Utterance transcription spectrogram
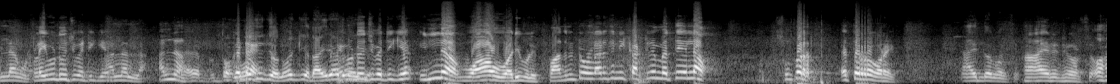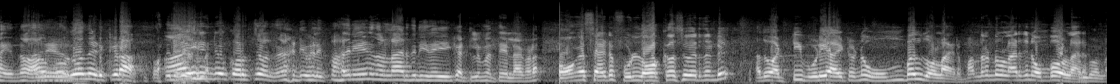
എല്ലാം കൂടെ. പ്ലൈവുഡ് വെച്ച് പറ്റിക്കുക. അല്ലല്ല. അല്ല പ്ലൈവുഡ് വെച്ച് പറ്റിക്കുക. ഇല്ല വാവ് അടിപൊളി. പതിനെട്ട് തൊള്ളായിരത്തിന് ഈ മെത്തേ എല്ലാം. സൂപ്പർ. എത്ര രൂപ കുറയും? ആയിരം രൂപ കുറച്ച്. ആയിരം രൂപ കുറച്ച്. ആ എന്നാ ആ മുഖം ഒന്ന് എടുക്കടാ. ആയിരം രൂപ കുറച്ച് വന്നു. അടിപൊളി. പതിനേഴ് തൊള്ളായിരത്തിന് ഇത് ഈ കട്ടിലും മെത്തയെല്ലാം കൂടെ. ലോങ്ങസ്റ്റ് ആയിട്ട് ഫുൾ ലോക്കേഴ്സ് വരുന്നുണ്ട്. അത് അടിപൊളി ആയിട്ടുണ്ട് ഒമ്പത് തൊള്ളായിരം. പന്ത്രണ്ട് തൊള്ളായിരത്തിന് ഒമ്പത് തൊള്ളായിരം.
